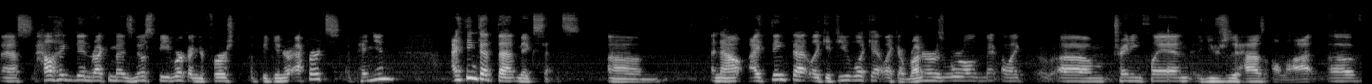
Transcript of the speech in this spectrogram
asks, Hal Higdon recommends no speed work on your first beginner efforts. Opinion? I think that that makes sense. Um, now I think that like if you look at like a runner's world like um, training plan, it usually has a lot of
